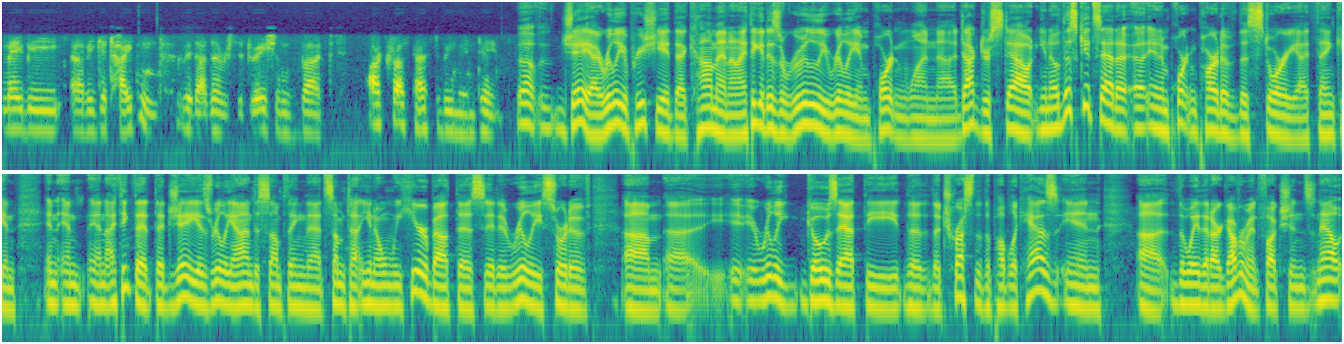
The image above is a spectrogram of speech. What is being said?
maybe uh, we get heightened with other situations, but our trust has to be maintained. Well, Jay, I really appreciate that comment, and I think it is a really, really important one. Uh, Dr. Stout, you know, this gets at a, a, an important part of the story, I think, and and and and I think that that Jay is really onto something that sometimes, you know, when we hear about this, it, it really sort of um, uh, it, it, really goes at the, the the trust that the public has in uh, the way that our government functions. Now,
